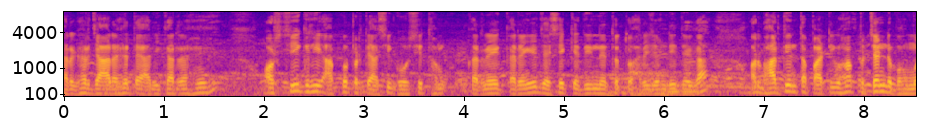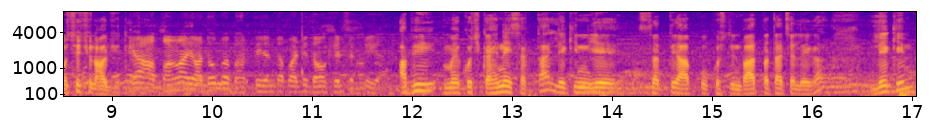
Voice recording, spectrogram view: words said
घर घर जा रहे हैं तैयारी कर रहे हैं और शीघ्र ही आपको प्रत्याशी घोषित हम करने करेंगे जैसे केंद्रीय नेतृत्व तो हरी झंडी देगा और भारतीय जनता पार्टी वहाँ प्रचंड बहुमत से चुनाव जीतेगी। क्या अपर्णा यादव पर भारतीय जनता पार्टी दांव खेल सकती है? अभी मैं कुछ कह नहीं सकता लेकिन ये सत्य आपको कुछ दिन बाद पता चलेगा। लेकिन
